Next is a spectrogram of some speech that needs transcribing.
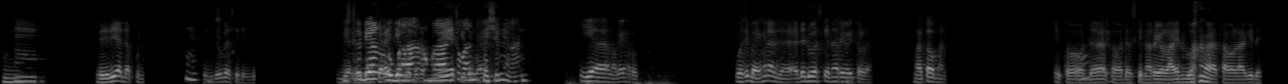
Hmm. Jadi dia ada punya Hmm. juga sih Denjiro Justru dia rubah rubah itu kan gitu fashionnya kan. iya makanya ngerubah gue sih bayangin ada ada dua skenario itu lah nggak tahu mana itu ada Oke. atau ada skenario lain gue nggak tahu lagi deh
